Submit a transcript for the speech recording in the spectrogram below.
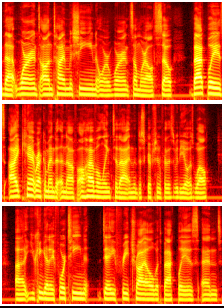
that weren't on Time Machine or weren't somewhere else. So Backblaze, I can't recommend it enough. I'll have a link to that in the description for this video as well. Uh, you can get a 14 day free trial with Backblaze, and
